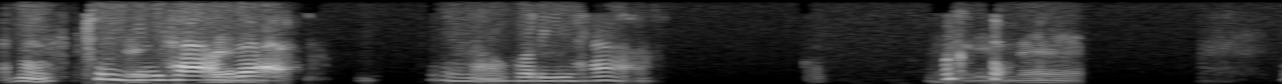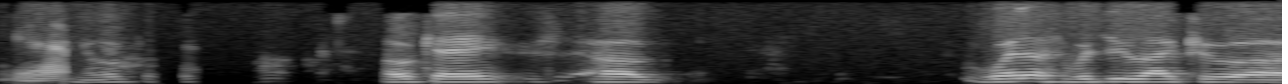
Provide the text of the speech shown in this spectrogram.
And until you have Amen. that, you know, what do you have? Amen. Yeah. Okay. Uh, what else would you like to, uh,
